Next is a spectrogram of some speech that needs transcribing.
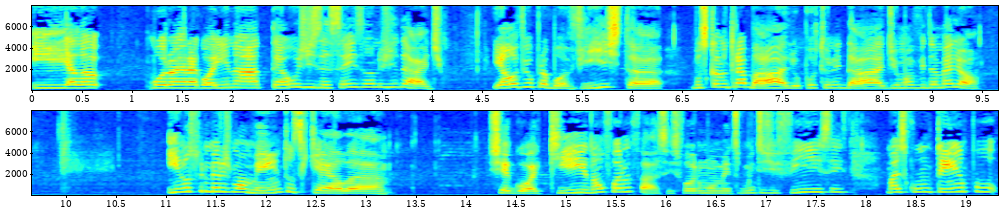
E ela morou em Araguaína até os 16 anos de idade. E ela veio para Boa Vista buscando trabalho, oportunidade uma vida melhor. E nos primeiros momentos que ela chegou aqui não foram fáceis, foram momentos muito difíceis, mas com o tempo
